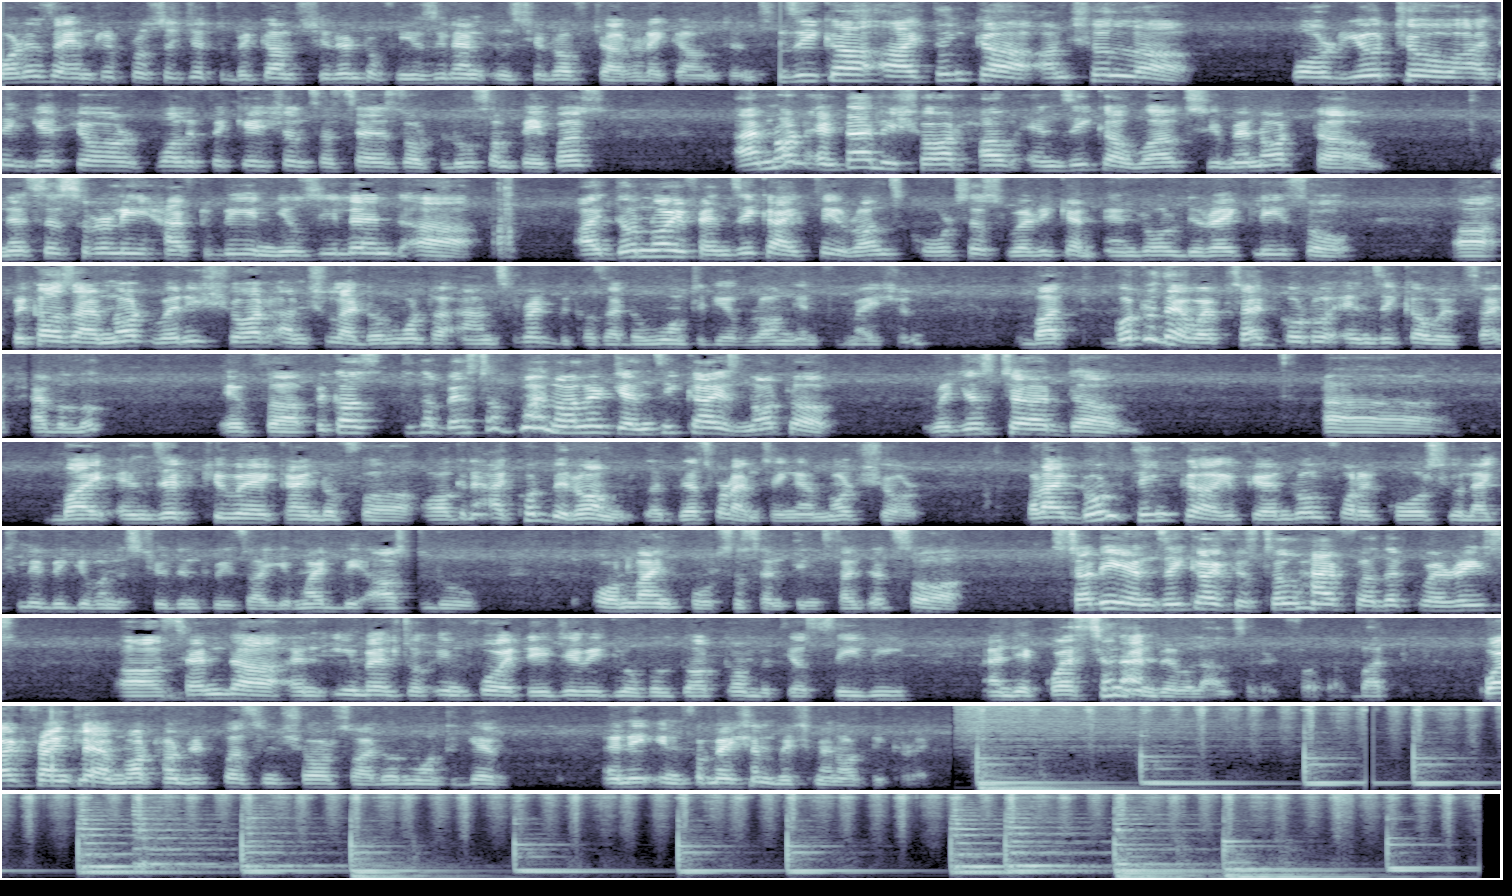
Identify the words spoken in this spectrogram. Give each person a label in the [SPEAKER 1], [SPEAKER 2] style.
[SPEAKER 1] what is the entry procedure to become student of New Zealand Institute of Chartered Accountants? Zika, I think uh, Anshul, uh, for you to, I think, get your qualifications assessed or to do some papers, I'm not entirely sure how NZICA works. You may not uh, necessarily have to be in New Zealand. Uh, I don't know if NZICA actually runs courses where you can enroll directly. So, uh, because I'm not very sure, Anshul, I don't want to answer it because I don't want to give wrong information. But go to their website, go to NZICA website, have a look. If uh, because to the best of my knowledge, NZICA is not a registered um, uh, by NZQA kind of uh, organ. I could be wrong. That's what I'm saying. I'm not sure. But I don't think uh, if you enroll for a course, you'll actually be given a student visa. You might be asked to do online courses and things like that. So study NZICA. If you still have further queries, uh, send uh, an email to info at ajvglobal.com with your CV and a question, and we will answer it further. But quite frankly, I'm not 100% sure, so I don't want to give any information which may not be correct.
